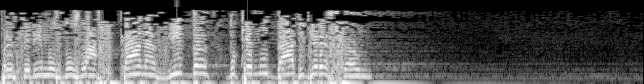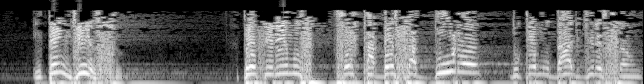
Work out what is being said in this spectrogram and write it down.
preferimos nos lascar na vida do que mudar de direção. Entende isso? Preferimos ser cabeça dura do que mudar de direção,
